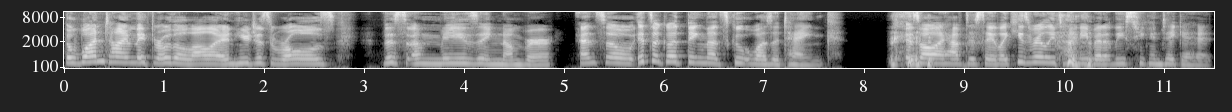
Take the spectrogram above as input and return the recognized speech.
the one time they throw the Lala and he just rolls this amazing number. And so it's a good thing that Scoot was a tank is all I have to say. Like he's really tiny, but at least he can take a hit.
